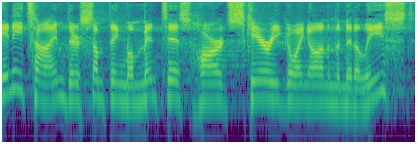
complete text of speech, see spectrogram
anytime there's something momentous, hard, scary going on in the Middle East,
